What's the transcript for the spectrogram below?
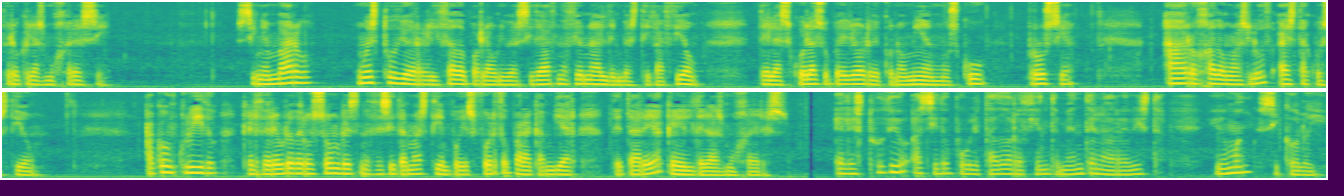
pero que las mujeres sí. Sin embargo, un estudio realizado por la Universidad Nacional de Investigación de la Escuela Superior de Economía en Moscú, Rusia, ha arrojado más luz a esta cuestión. Ha concluido que el cerebro de los hombres necesita más tiempo y esfuerzo para cambiar de tarea que el de las mujeres. El estudio ha sido publicado recientemente en la revista Human Psychology.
